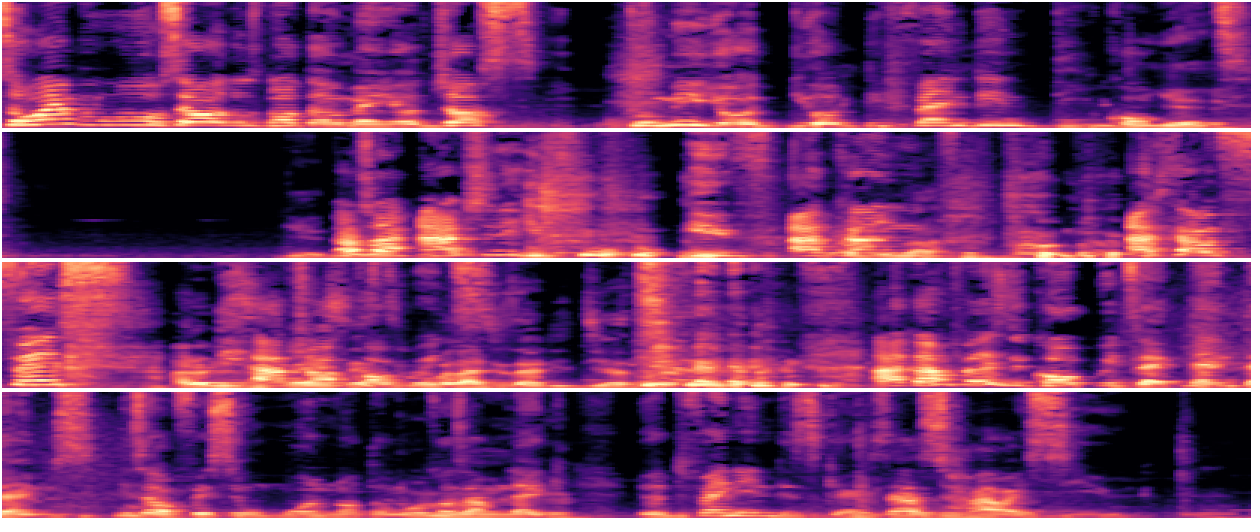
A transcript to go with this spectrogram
so when people say all those not all men you're just to me you're you're defending the culprit yeah, That's why actually, if if I Why are you can. I can face I know the this is very actual sensitive, culprit. but that's just an idiot. I can face the culprit like ten times instead of facing one not on because I'm like, yeah. you're defending these guys. That's how I see you. Mm.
